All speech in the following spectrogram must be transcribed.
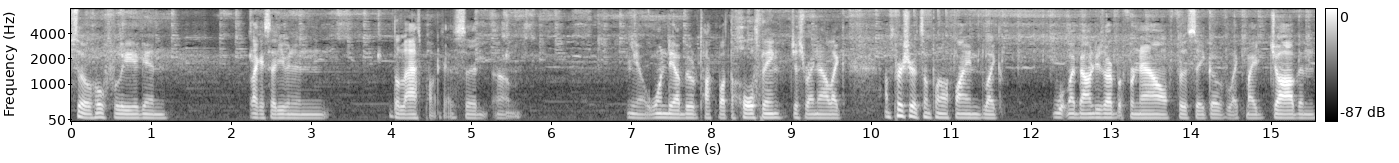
So hopefully, again, like I said, even in the last podcast I said, um, you know, one day I'll be able to talk about the whole thing. Just right now, like, I'm pretty sure at some point I'll find like what my boundaries are. But for now, for the sake of like my job and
